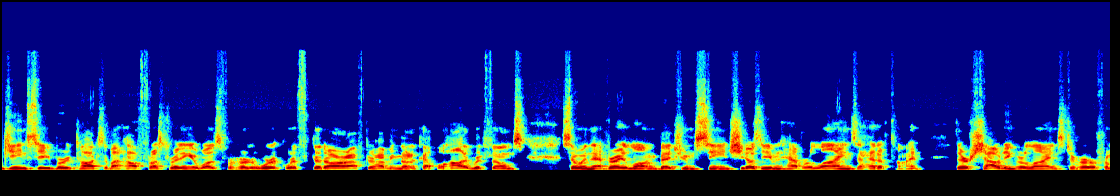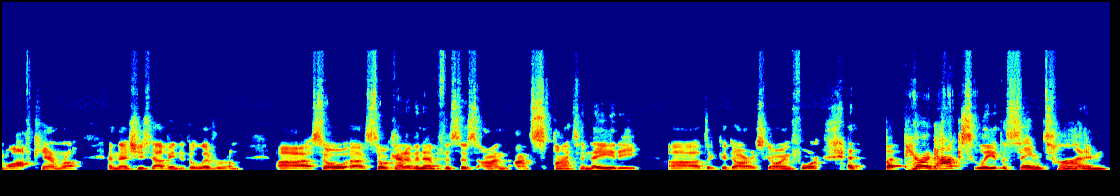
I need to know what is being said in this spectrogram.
Jean Seberg talks about how frustrating it was for her to work with Godard after having done a couple Hollywood films. So in that very long bedroom scene, she doesn't even have her lines ahead of time they're shouting her lines to her from off camera, and then she's having to deliver them. Uh, so, uh, so kind of an emphasis on on spontaneity uh, that Godard is going for. but paradoxically, at the same time,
